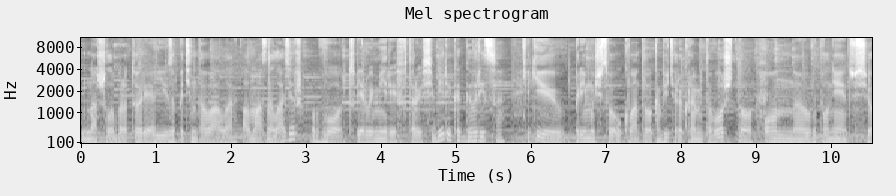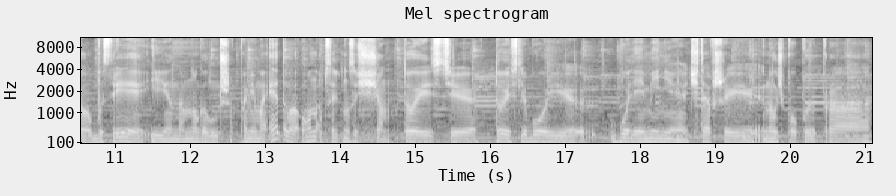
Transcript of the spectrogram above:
наша лаборатория и запатентовала алмазный лазер. Вот, первый в мире, второй в Сибири, как говорится. Какие преимущества у квантового компьютера, кроме того, что он выполняет все быстрее и намного лучше. Помимо этого, он абсолютно защищен. То есть, э, то есть любой э, более-менее читавший научпопы про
